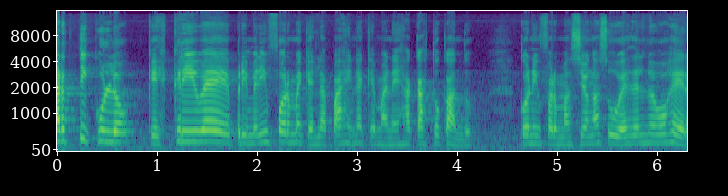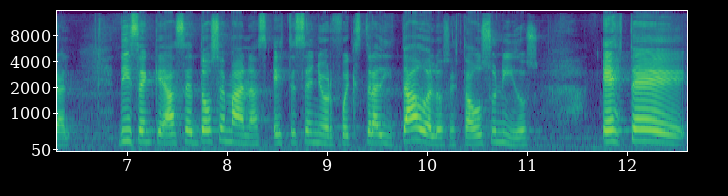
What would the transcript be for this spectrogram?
artículo que escribe Primer Informe, que es la página que maneja Castocando, con información a su vez del Nuevo Herald, dicen que hace dos semanas este señor fue extraditado a los Estados Unidos, este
